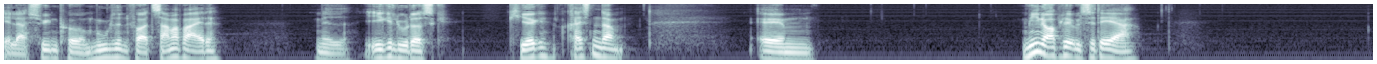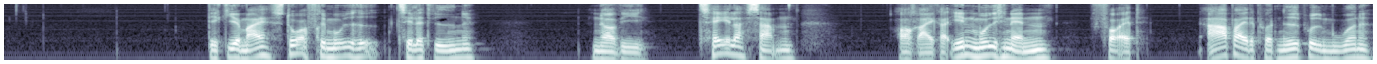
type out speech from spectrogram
eller syn på muligheden for at samarbejde med ikke-luthersk kirke og kristendom. Øhm, min oplevelse det er, det giver mig stor frimodighed til at vidne, når vi taler sammen og rækker ind mod hinanden for at arbejde på at nedbryde murene,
